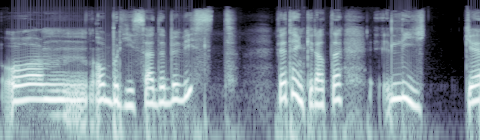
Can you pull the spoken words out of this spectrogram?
å, å, å bli seg det bevisst. For jeg tenker at det like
